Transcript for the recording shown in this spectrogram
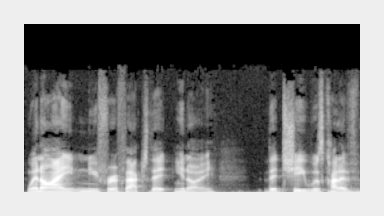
When I knew for a fact that you know that she was kind of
